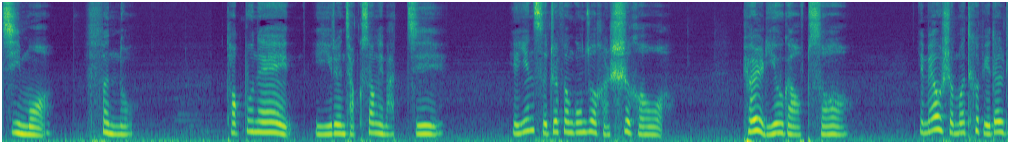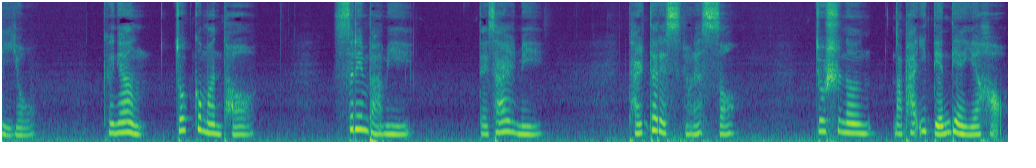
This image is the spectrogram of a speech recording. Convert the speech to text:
寂寞、愤怒。덕분에이일은적성에맞지也因此这份工作很适合我。 별이유가없 어， 也没有什么特别的理由。그냥조금만더쓰린밤이내삶이달달했으면했 어。 就是呢，哪怕一点点也好，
